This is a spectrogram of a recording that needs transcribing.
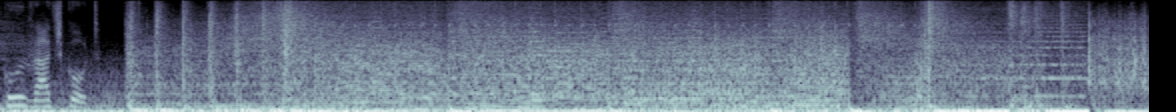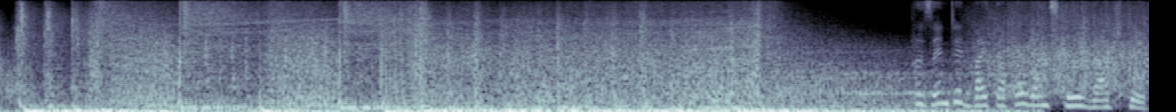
School, Rajkot. Presented by Tapovan School, Rajkot.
